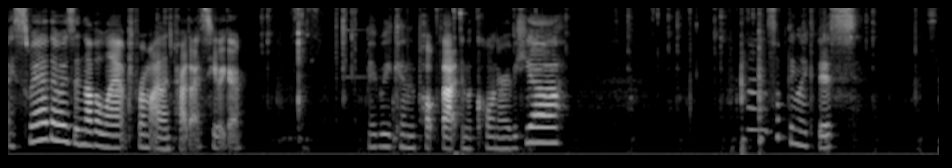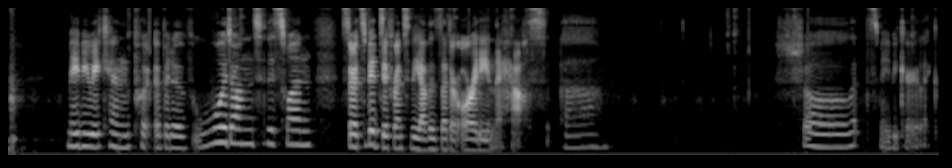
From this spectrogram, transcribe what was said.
I swear there was another lamp from Island Paradise. Here we go. Maybe we can pop that in the corner over here. Something like this. Maybe we can put a bit of wood onto this one. So it's a bit different to the others that are already in the house. Um, so let's maybe go like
